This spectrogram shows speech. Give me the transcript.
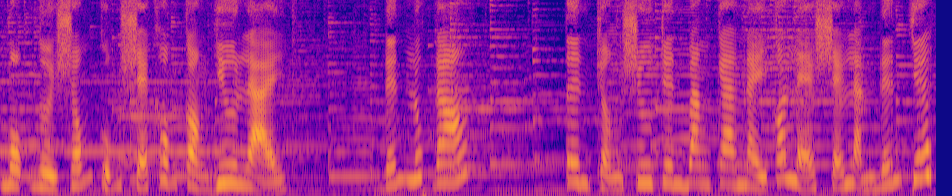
Một người sống cũng sẽ không còn dư lại. Đến lúc đó. Tên trận sư trên băng ca này có lẽ sẽ lạnh đến chết.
